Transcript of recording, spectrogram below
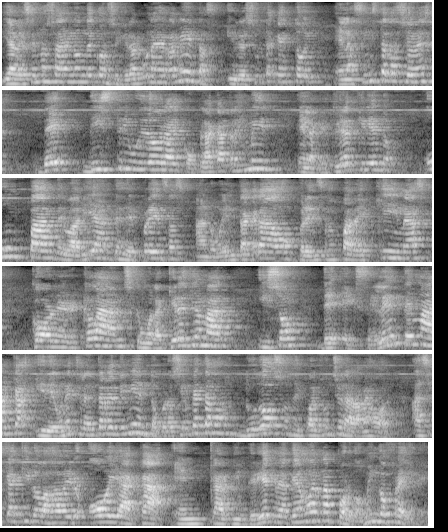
y a veces no saben dónde conseguir algunas herramientas. Y resulta que estoy en las instalaciones de distribuidora Ecoplaca 3000 en la que estoy adquiriendo un par de variantes de prensas a 90 grados, prensas para esquinas, corner clamps, como la quieras llamar, y son de excelente marca y de un excelente rendimiento, pero siempre estamos dudosos de cuál funcionará mejor. Así que aquí lo vas a ver hoy acá en Carpintería Creativa Moderna por Domingo Freire.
